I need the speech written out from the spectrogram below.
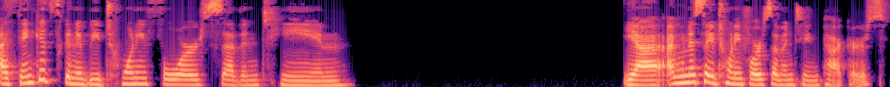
I think it's going to be 24 17. Yeah, I'm going to say 24 17 Packers.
